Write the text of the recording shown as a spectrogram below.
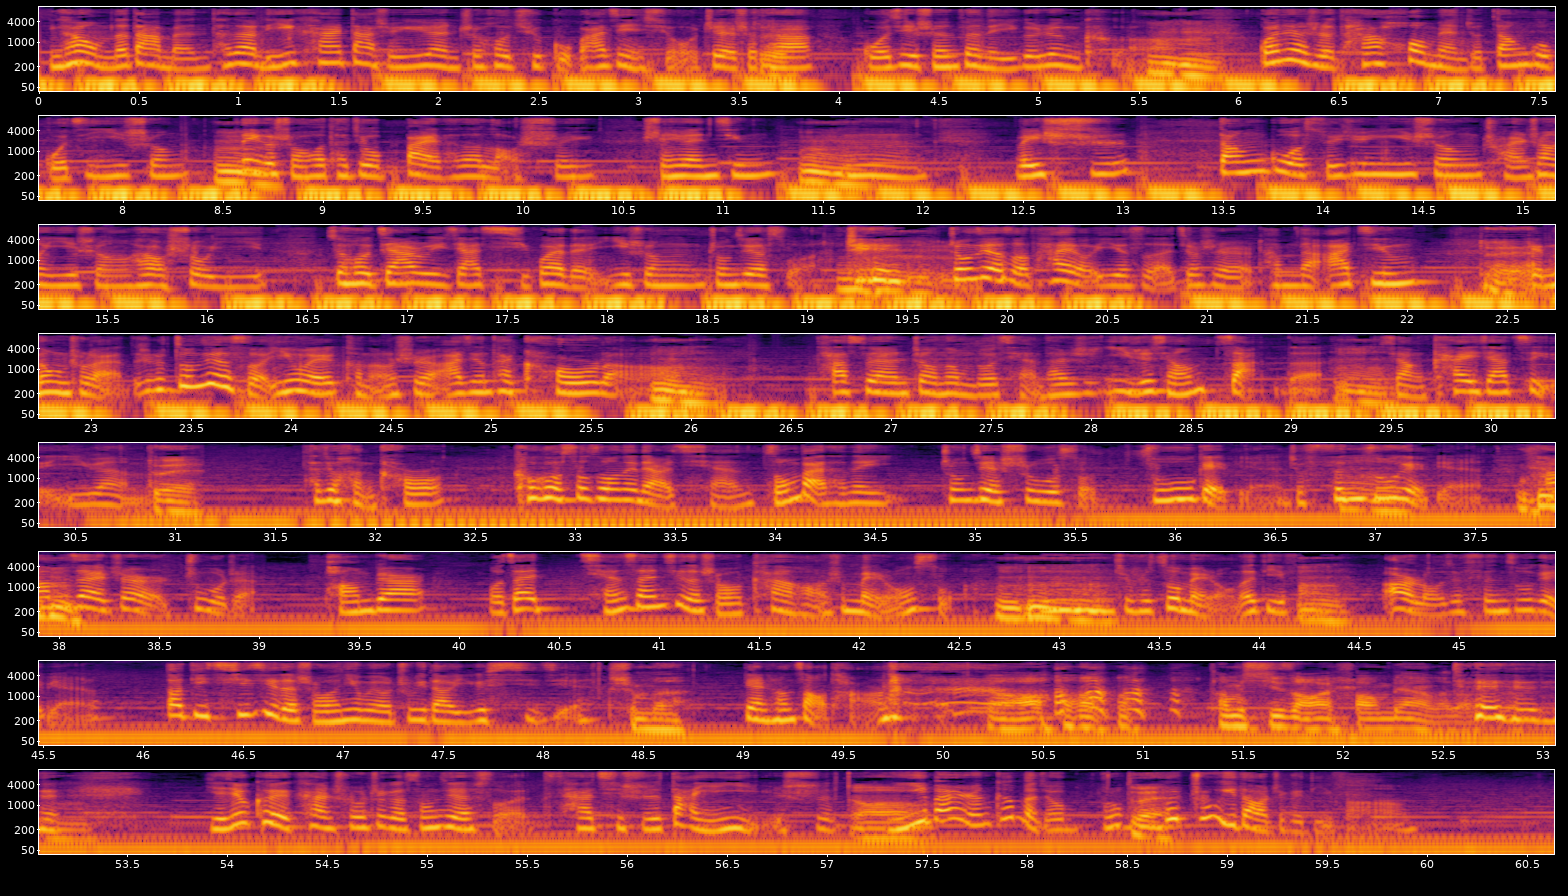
你看我们的大门，他在离开大学医院之后去古巴进修，这也是他国际身份的一个认可。嗯，关键是他后面就当过国际医生，那个时候他就拜他的老师神元经，嗯，为师。当过随军医生、船上医生，还有兽医，最后加入一家奇怪的医生中介所。这中介所太有意思了，就是他们的阿晶给弄出来的。这个中介所，因为可能是阿晶太抠了啊，他虽然挣那么多钱，他是一直想攒的，想开一家自己的医院嘛。对，他就很抠，抠抠搜搜那点钱，总把他那中介事务所租给别人，就分租给别人。他们在这儿住着，旁边。我在前三季的时候看，好像是美容所，就是做美容的地方，嗯二楼就分租给别人了。到第七季的时候，你有没有注意到一个细节？什么？变成澡堂了。哦，他们洗澡也方便了，对对对嗯也就可以看出这个松介所它其实大隐隐于市，哦。你一般人根本就不不会注意到这个地方啊。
